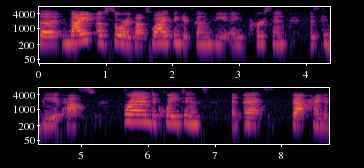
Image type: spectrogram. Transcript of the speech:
the Knight of Swords, that's why I think it's going to be a person. This can be a past friend, acquaintance, an ex, that kind of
